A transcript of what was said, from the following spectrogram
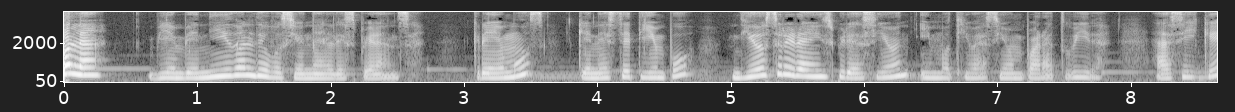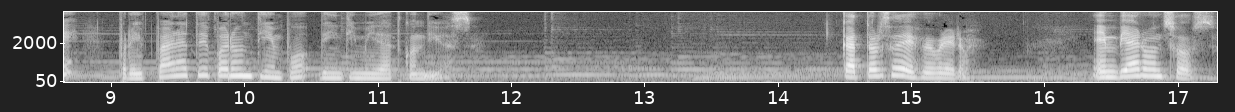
Hola, bienvenido al devocional de esperanza. Creemos que en este tiempo Dios traerá inspiración y motivación para tu vida, así que prepárate para un tiempo de intimidad con Dios. 14 de febrero. Enviar un sos.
